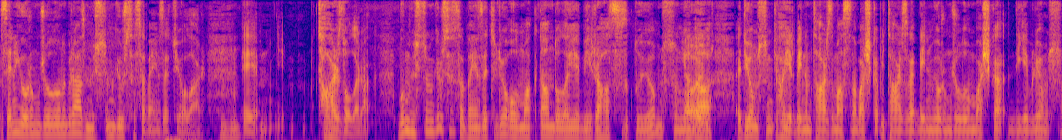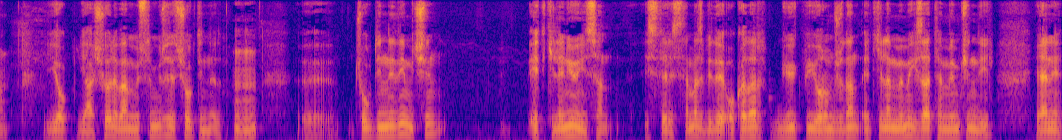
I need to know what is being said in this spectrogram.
senin yorumculuğunu biraz Müslüm Gürses'e benzetiyorlar. E, tarz olarak. Bu Müslüm Gürses'e benzetiliyor olmaktan dolayı bir rahatsızlık duyuyor musun? Ya da Hayır. e, diyor musun ki hayır benim tarzım aslında başka bir tarz ve benim yorumculuğum başka diyebiliyor musun? Yok ya şöyle ben Müslüm Gürses'i çok dinledim. Ee, çok dinlediğim için etkileniyor insan ister istemez. Bir de o kadar büyük bir yorumcudan etkilenmemek zaten mümkün değil. Yani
